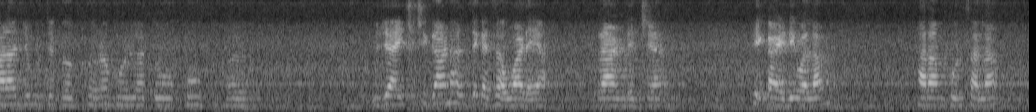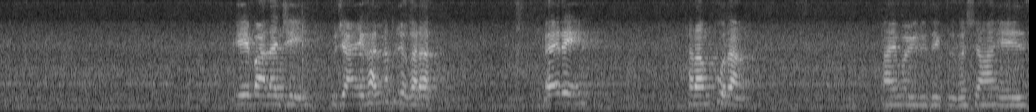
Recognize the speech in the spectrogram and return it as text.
बाळाजी होते ग खरं बोलला तो खूप हल म्हणजे तुझ्या आईची ठिकाण हलते का जवाड्या रांडेच्या फेक आय डीवाला हरामपूर साला ए बालाजी तुझी आई घाल ना तुझ्या घरात. काय रे? हरामखोरा. काय मयुरी देखील कशा आहेस?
